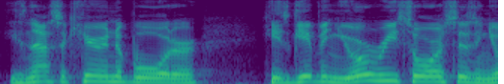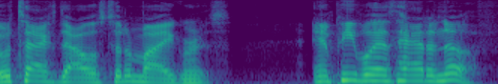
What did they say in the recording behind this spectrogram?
He's not securing the border. He's giving your resources and your tax dollars to the migrants, and people has had enough.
